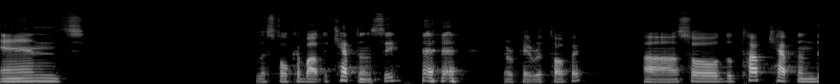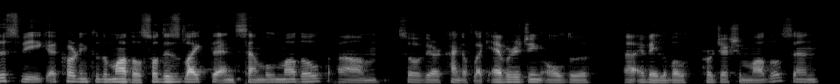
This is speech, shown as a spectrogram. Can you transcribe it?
and let's talk about the captaincy, your favorite topic. Uh, so the top captain this week, according to the model, so this is like the ensemble model. Um, so we are kind of like averaging all the uh, available projection models, and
